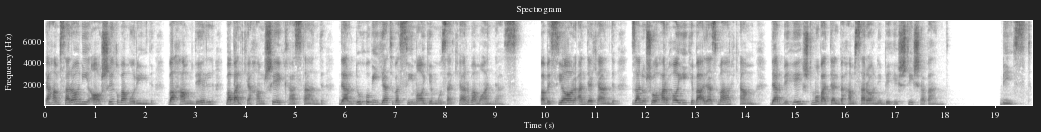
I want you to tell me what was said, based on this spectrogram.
که همسرانی عاشق و مرید و همدل و بلکه همشکل هستند در دو هویت و سیمای مذکر و مؤنث. و بسیار اندکند زن و شوهرهایی که بعد از مرگ هم در بهشت مبدل به همسران بهشتی شوند. بیست.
